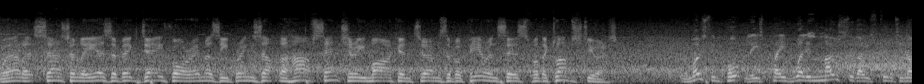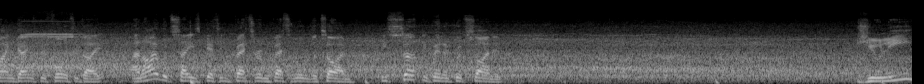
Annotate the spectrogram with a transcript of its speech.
Well, it certainly is a big day for him as he brings up the half-century mark in terms of appearances for the club, Stuart. Well, most importantly, he's played well in most of those 49 games before today, and I would say he's getting better and better all the time. He's certainly been a good signing. Julie.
